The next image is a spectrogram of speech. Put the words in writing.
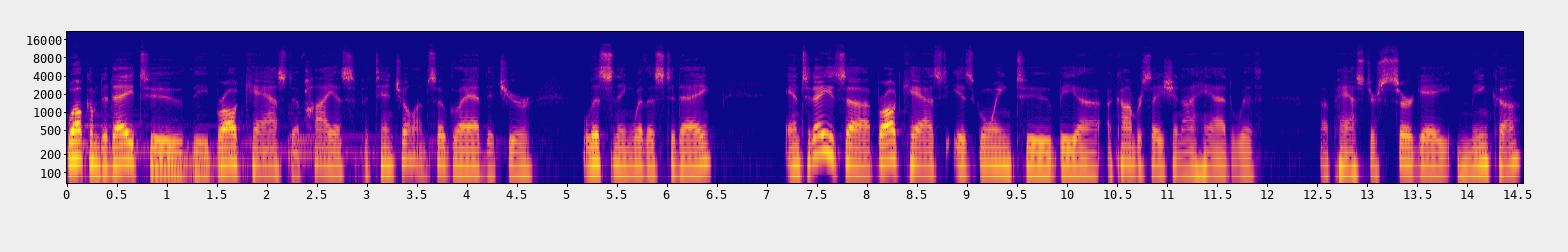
Welcome today to the broadcast of Highest Potential. I'm so glad that you're listening with us today. And today's uh, broadcast is going to be a, a conversation I had with uh, Pastor Sergey Minka,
